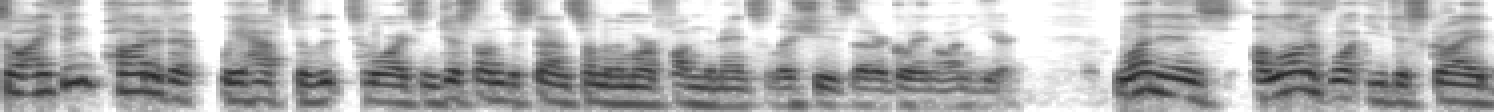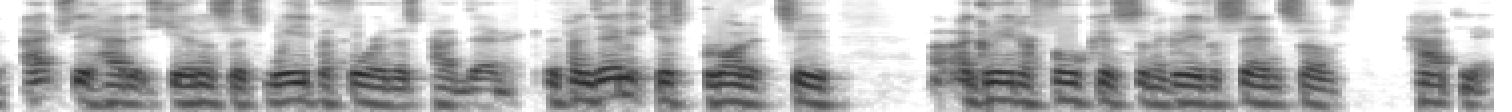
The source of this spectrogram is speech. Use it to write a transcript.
So I think part of it we have to look towards and just understand some of the more fundamental issues that are going on here. One is a lot of what you describe actually had its genesis way before this pandemic. The pandemic just brought it to a greater focus and a greater sense of happening.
